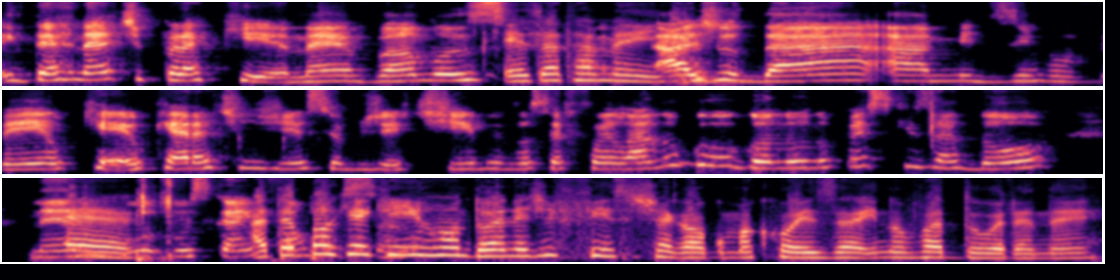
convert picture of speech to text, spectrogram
internet para quê, né? Vamos Exatamente. ajudar a me desenvolver, eu quero, eu quero atingir esse objetivo e você foi lá no Google, no, no pesquisador, né? É buscar informação. Até porque aqui em Rondônia é difícil chegar a alguma coisa inovadora, né?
